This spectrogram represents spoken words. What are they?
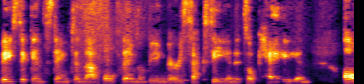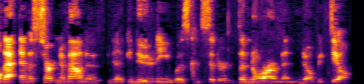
Basic Instinct and that whole thing of being very sexy and it's okay and all that, and a certain amount of like, nudity was considered the norm and no big deal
